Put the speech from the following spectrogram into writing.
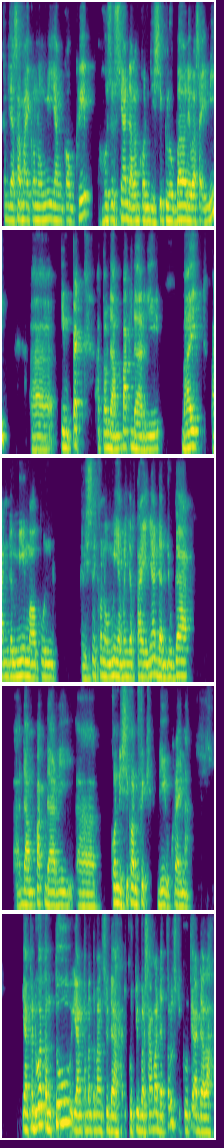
kerjasama ekonomi yang konkret, khususnya dalam kondisi global dewasa ini, eh, impact atau dampak dari baik pandemi maupun krisis ekonomi yang menyertainya, dan juga eh, dampak dari eh, kondisi konflik di Ukraina. Yang kedua tentu yang teman-teman sudah ikuti bersama dan terus ikuti adalah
